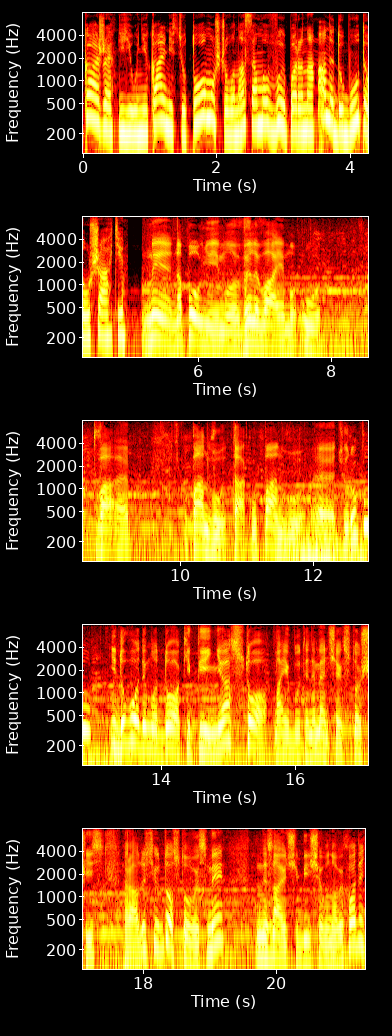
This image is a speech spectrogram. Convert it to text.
каже, її унікальність у тому, що вона саме випарена, а не добута у шахті. Ми наповнюємо, виливаємо у е, панву, так, у панву е, цю рупу і доводимо до кипіння 100, має бути не менше як 106 градусів, до 108. Не знаю, чи більше воно виходить,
